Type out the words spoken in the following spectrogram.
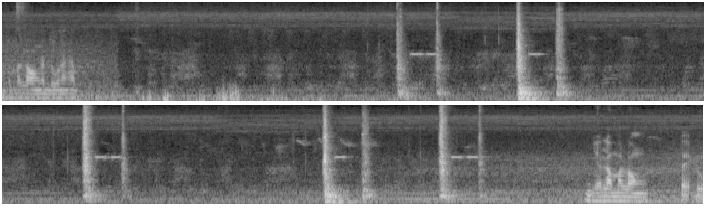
เดี๋ยวมา ลองกันดูนะครับ เดี๋ยวเรามาลองเปิดดู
